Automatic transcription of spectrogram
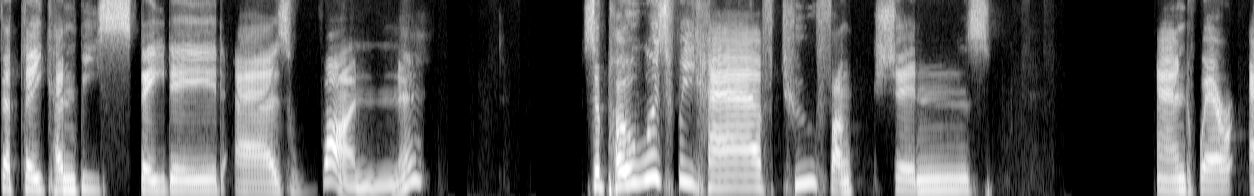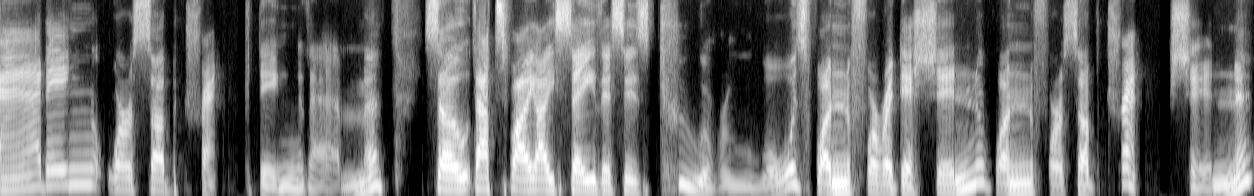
that they can be stated as one. Suppose we have two functions and we're adding or subtracting them. So that's why I say this is two rules, one for addition, one for subtraction.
